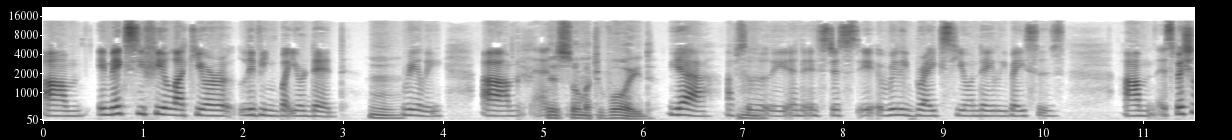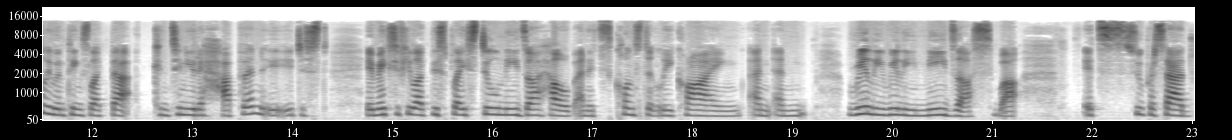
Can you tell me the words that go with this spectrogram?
Um, it makes you feel like you're living but you're dead, really. Um, and There's so much void. yeah, absolutely, and it's just it really breaks you on daily basis. Um, especially when things like that continue to happen, it, it just it makes you feel like this place still needs our help, and it's constantly crying and and really really needs us. But it's super sad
